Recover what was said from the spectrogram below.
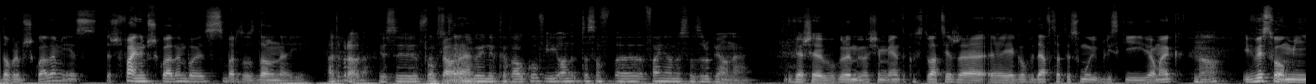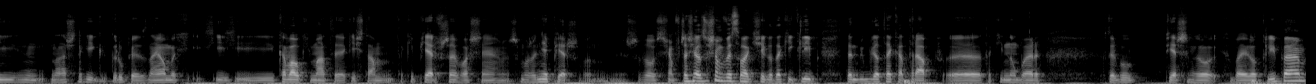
dobrym przykładem i jest też fajnym przykładem, bo jest bardzo zdolny i... A to prawda, jest, jest posłuchałem jego innych kawałków i on, to są, e, fajnie one są zrobione. Wiesz, ja w ogóle właśnie miałem taką sytuację, że e, jego wydawca to jest mój bliski ziomek no. i wysłał mi na naszej takiej grupie znajomych i, i, i, kawałki maty, jakieś tam takie pierwsze właśnie, znaczy może nie pierwsze, bo jeszcze było tam wcześniej, ale coś tam wysłał jakiś jego taki klip, ten Biblioteka Trap, e, taki numer, który był pierwszym chyba jego klipem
